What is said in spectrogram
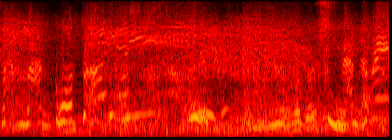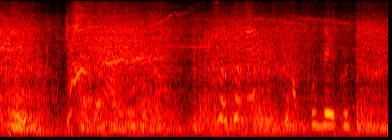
Samagotai! Nagre! そこで、カップでございます。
